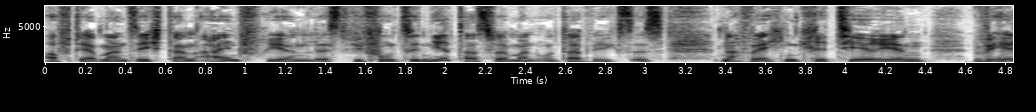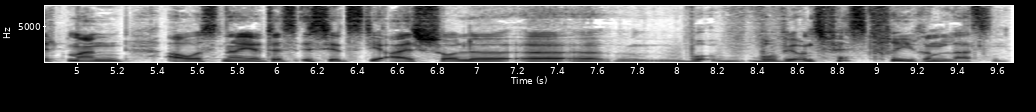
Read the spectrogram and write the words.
auf der man sich dann einfrieren lässt. Wie funktioniert das, wenn man unterwegs ist? Nach welchen Kriterien wählt man aus, naja, das ist jetzt die Eisscholle, äh, äh wo, wo wir uns festfrieren lassen?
